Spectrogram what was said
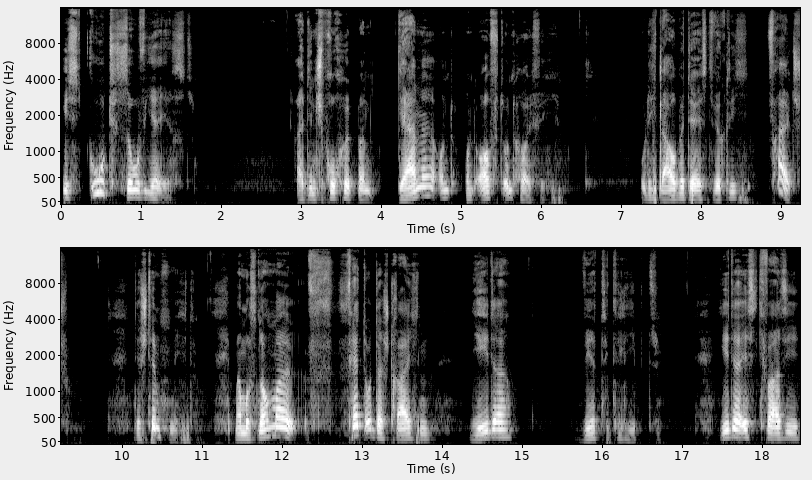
ist gut so, wie er ist. Äh, den Spruch hört man gerne und, und oft und häufig. Und ich glaube, der ist wirklich falsch. Der stimmt nicht. Man muss nochmal fett unterstreichen, jeder wird geliebt. Jeder ist quasi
